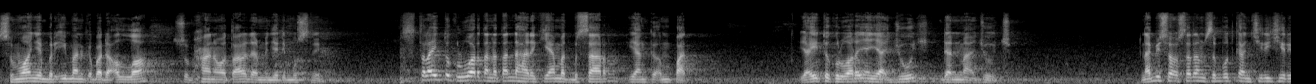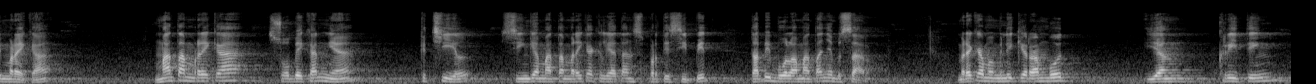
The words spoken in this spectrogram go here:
Semuanya beriman kepada Allah Subhanahu wa taala dan menjadi muslim. Setelah itu keluar tanda-tanda hari kiamat besar yang keempat yaitu keluarnya Ya'juj dan Ma'juj. Nabi SAW sebutkan ciri-ciri mereka mata mereka sobekannya kecil sehingga mata mereka kelihatan seperti sipit tapi bola matanya besar mereka memiliki rambut yang keriting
